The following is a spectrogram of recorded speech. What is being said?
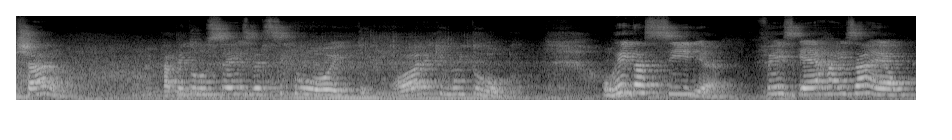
Acharam? capítulo 6, versículo 8. Olha que muito louco. O rei da Síria fez guerra a Israel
